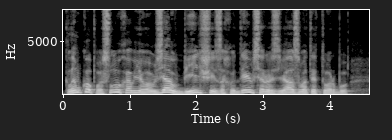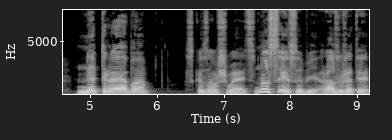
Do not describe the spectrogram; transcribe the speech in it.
Климко послухав його, взяв більше і заходився розв'язувати торбу. Не треба, сказав швець. Носи собі, раз уже ти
